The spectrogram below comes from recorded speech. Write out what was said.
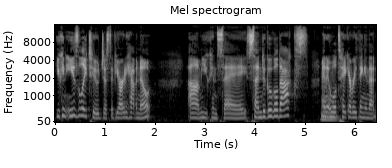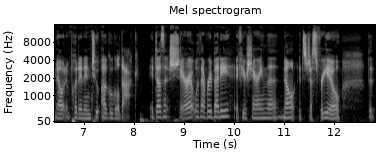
you can easily too, just if you already have a note, um, you can say send to Google Docs and it will take everything in that note and put it into a Google Doc. It doesn't share it with everybody. If you're sharing the note, it's just for you, but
